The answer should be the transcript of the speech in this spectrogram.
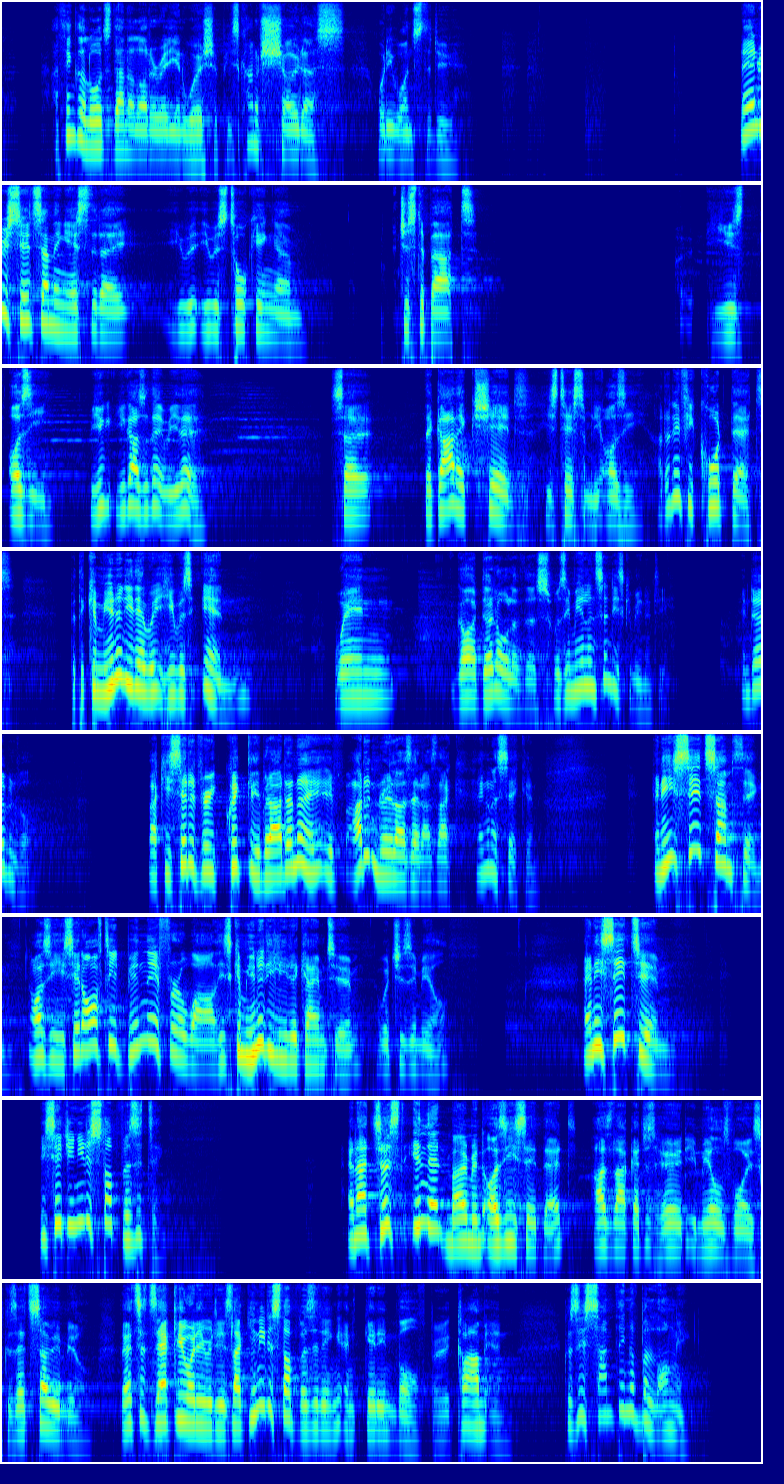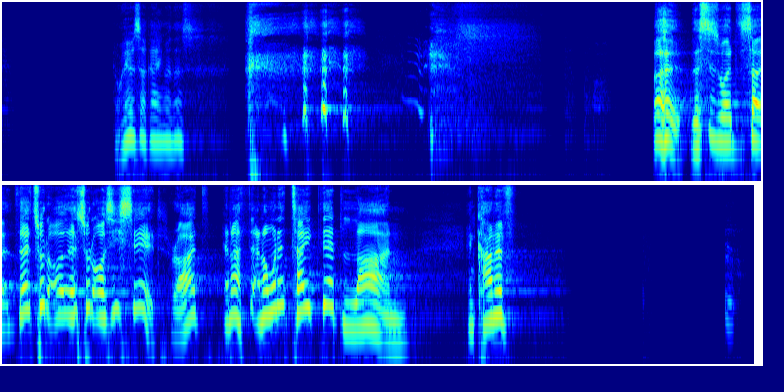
I think the Lord's done a lot already in worship. He's kind of showed us what He wants to do. Andrew said something yesterday. He, w- he was talking um, just about, he used Ozzy. You, you guys were there, were you there? So the guy that shared his testimony, Ozzy, I don't know if you caught that, but the community that he was in when God did all of this was Emil and Cindy's community in Durbanville. Like he said it very quickly, but I don't know if I didn't realize that. I was like, hang on a second. And he said something, Ozzy. He said after he'd been there for a while, his community leader came to him, which is Emil. And he said to him, he said, You need to stop visiting. And I just, in that moment, Ozzy said that, I was like, I just heard Emil's voice because that's so Emil. That's exactly what he would do. It's like, you need to stop visiting and get involved, bro. Climb in. Because there's something of belonging. Where was I going with this? oh, this is what, so that's what, that's what Ozzy said, right? And I, and I want to take that line and kind of,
